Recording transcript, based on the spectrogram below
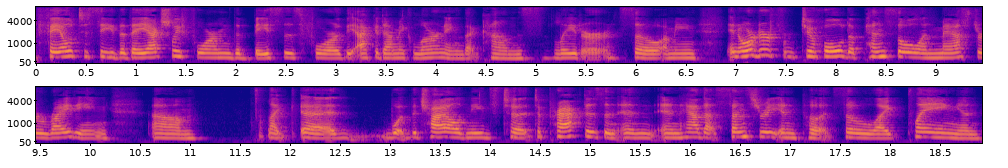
fail to see that they actually form the basis for the academic learning that comes later. So, I mean, in order for, to hold a pencil and master writing, um, like uh, what the child needs to to practice and, and and have that sensory input. So, like playing in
